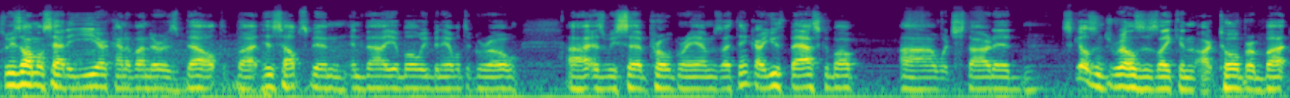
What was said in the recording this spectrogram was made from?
So he's almost had a year kind of under his belt, but his help's been invaluable. We've been able to grow, uh, as we said, programs. I think our youth basketball, uh, which started skills and drills, is like in October, but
